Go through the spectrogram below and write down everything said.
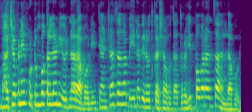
भाजपने कुटुंब कल्याण योजना राबवली. त्यांच्या जागा बिनविरोध कशा होतात? रोहित पवारांचा हल्लाबोल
